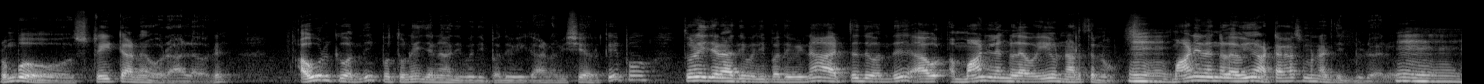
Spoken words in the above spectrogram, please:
ரொம்ப ஸ்ட்ரெயிட்டான ஒரு ஆள் அவர் அவருக்கு வந்து இப்போ துணை ஜனாதிபதி பதவிக்கான விஷயம் இருக்குது இப்போ துணை ஜனாதிபதி பதவினா அடுத்தது வந்து அவர் மாநிலங்களவையும் நடத்தணும். மாநிலங்களவையும் அட்டகாசமாக நடத்திட்டு போயிடுவார்.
